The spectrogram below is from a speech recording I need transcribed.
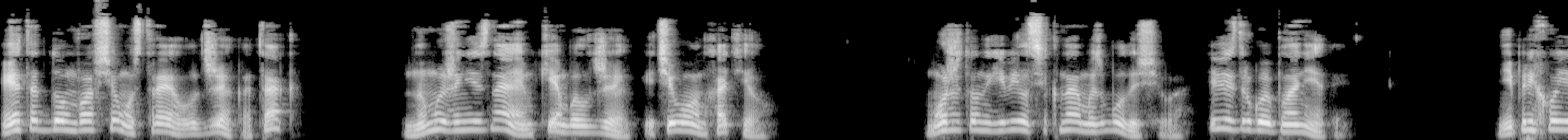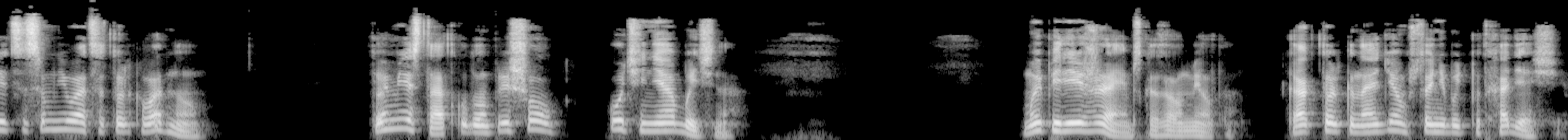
«Этот дом во всем устраивал Джека, так? Но мы же не знаем, кем был Джек и чего он хотел. Может, он явился к нам из будущего или с другой планеты. Не приходится сомневаться только в одном. То место, откуда он пришел, очень необычно». «Мы переезжаем», — сказал Мелтон. Как только найдем что-нибудь подходящее.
